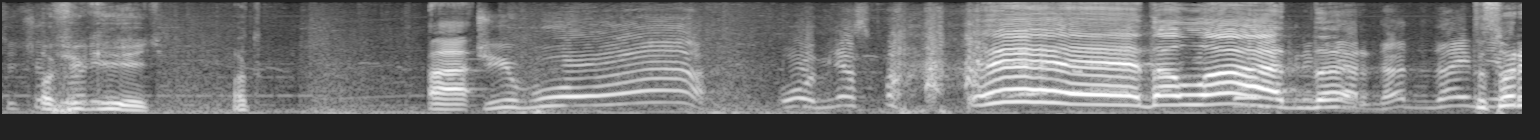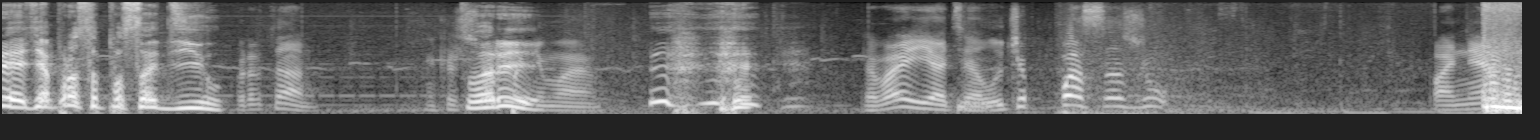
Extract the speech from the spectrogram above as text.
Ты что Офигеть. Вот. А, Чего? О, меня спас. э, да ладно! Ты смотри, я тебя просто посадил. Братан, я, конечно, Смотри. понимаю. Давай я тебя лучше посажу. Понятно.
